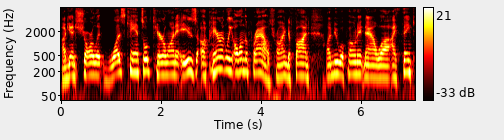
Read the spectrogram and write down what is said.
against Charlotte was canceled. Carolina is apparently on the prowl, trying to find a new opponent. Now, uh, I think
